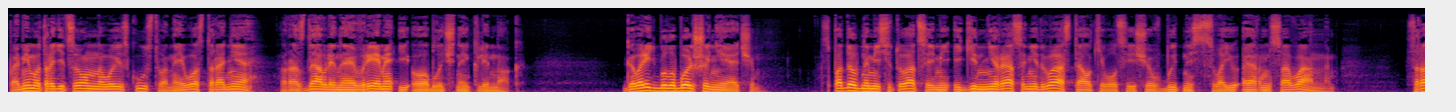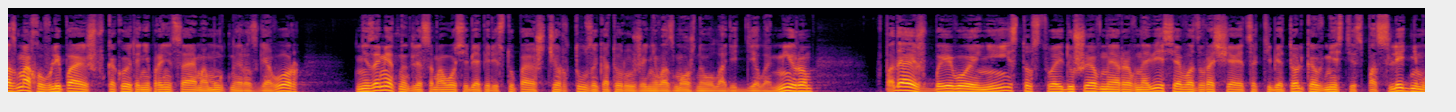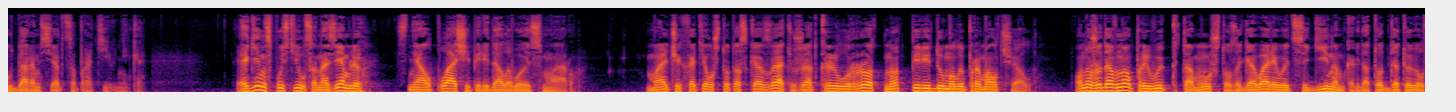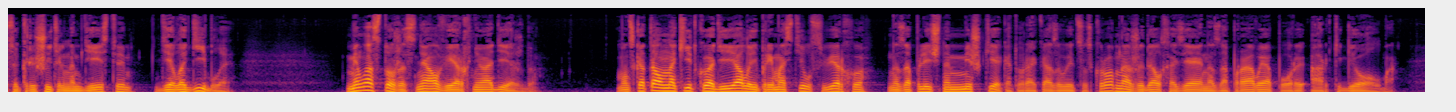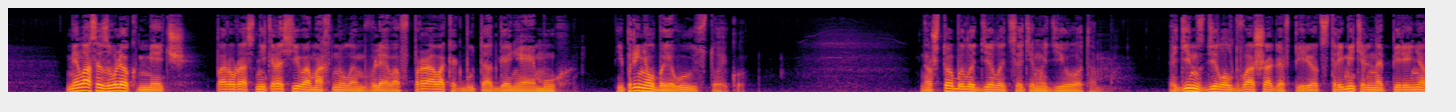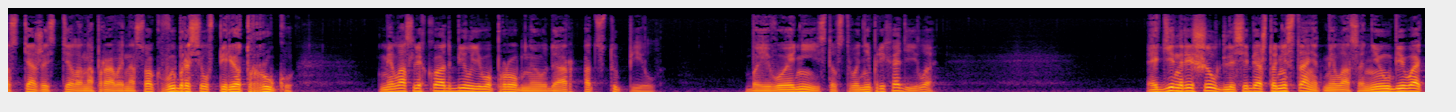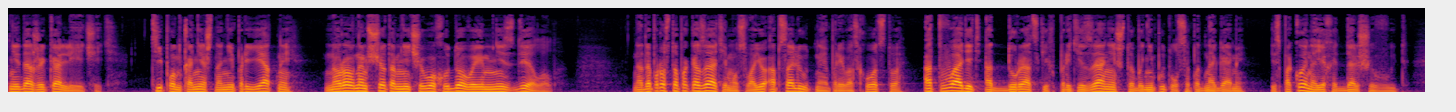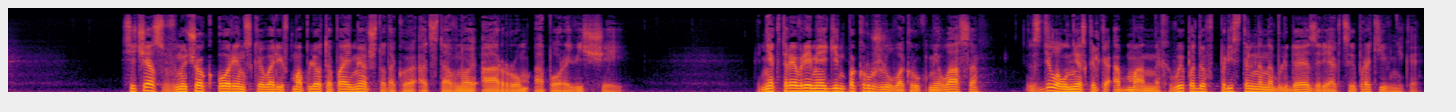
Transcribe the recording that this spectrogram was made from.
Помимо традиционного искусства, на его стороне раздавленное время и облачный клинок. Говорить было больше не о чем. С подобными ситуациями Эгин не раз и не два сталкивался еще в бытность свою Эрм Саванном. С размаху влипаешь в какой-то непроницаемо мутный разговор, незаметно для самого себя переступаешь черту, за которую уже невозможно уладить дело миром, впадаешь в боевое неистовство, и душевное равновесие возвращается к тебе только вместе с последним ударом сердца противника. Эгин спустился на землю, снял плащ и передал его Эсмару. Мальчик хотел что-то сказать, уже открыл рот, но передумал и промолчал. Он уже давно привык к тому, что заговаривать с Эгином, когда тот готовился к решительным действиям, дело гиблое. Мелас тоже снял верхнюю одежду. Он скатал накидку одеяла и примостил сверху на заплечном мешке, который, оказывается, скромно ожидал хозяина за правой опоры арки Геолма. Мелас извлек меч, пару раз некрасиво махнул им влево-вправо, как будто отгоняя мух, и принял боевую стойку. Но что было делать с этим идиотом? Эдин сделал два шага вперед, стремительно перенес тяжесть тела на правый носок, выбросил вперед руку. Мелас легко отбил его пробный удар, отступил. Боевое неистовство не приходило. Эгин решил для себя, что не станет Меласа ни убивать, ни даже калечить. Тип он, конечно, неприятный, но ровным счетом ничего худого им не сделал. Надо просто показать ему свое абсолютное превосходство, отвадить от дурацких притязаний, чтобы не путался под ногами, и спокойно ехать дальше в Выд. Сейчас внучок Оринского рифмоплета поймет, что такое отставной аррум опоры вещей. Некоторое время Эгин покружил вокруг Миласа, сделал несколько обманных выпадов, пристально наблюдая за реакцией противника.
